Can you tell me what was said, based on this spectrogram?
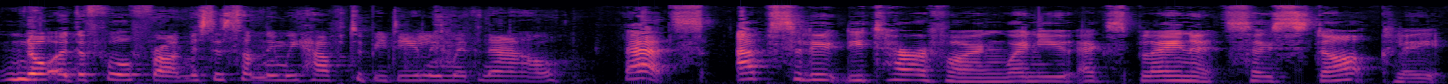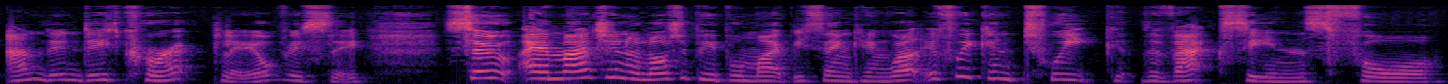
not at the forefront. This is something we have to be dealing with now. That's absolutely terrifying when you explain it so starkly and indeed correctly, obviously. So I imagine a lot of people might be thinking, well, if we can tweak the vaccines for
